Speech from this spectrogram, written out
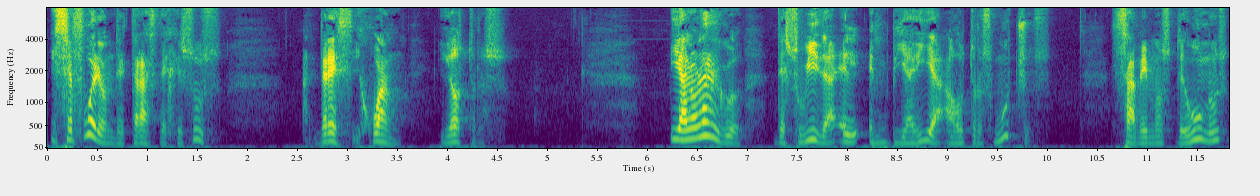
Y se fueron detrás de Jesús, Andrés y Juan y otros. Y a lo largo de su vida él enviaría a otros muchos. Sabemos de unos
